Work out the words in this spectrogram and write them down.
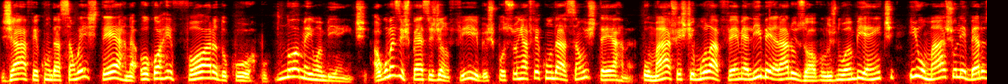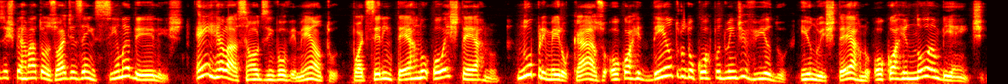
já a fecundação externa ocorre fora do corpo, no meio ambiente. Algumas espécies de anfíbios possuem a fecundação externa. O macho estimula a fêmea a liberar os óvulos no ambiente e o macho libera os espermatozoides em cima deles. Em relação ao desenvolvimento, pode ser interno ou externo. No primeiro caso, ocorre dentro do corpo do indivíduo e no externo ocorre no ambiente.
